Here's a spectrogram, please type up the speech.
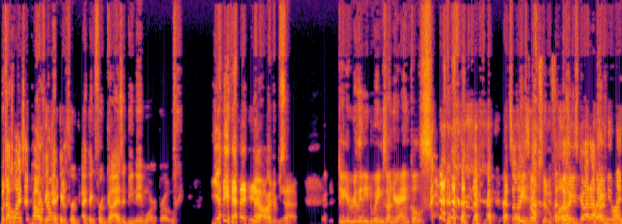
but that's Oh. why I said Power I think, Girl I think for I think for guys it'd be Namor probably. yeah, yeah, yeah, Yeah, hundred percent. yeah. Do you really need wings on your ankles? That's all he It got. helps him That's all fly. he's got But I on. mean, like,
